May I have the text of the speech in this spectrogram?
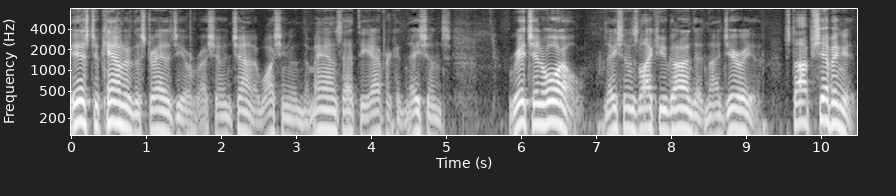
is to counter the strategy of Russia and China. Washington demands that the African nations rich in oil, nations like Uganda, Nigeria, stop shipping it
